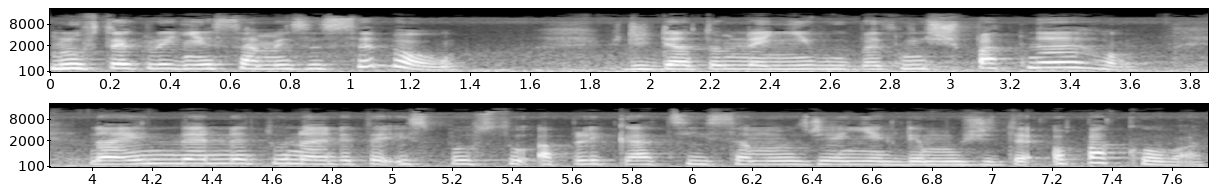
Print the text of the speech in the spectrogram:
Mluvte klidně sami se sebou. Vždyť na tom není vůbec nic špatného. Na internetu najdete i spoustu aplikací samozřejmě, kde můžete opakovat.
